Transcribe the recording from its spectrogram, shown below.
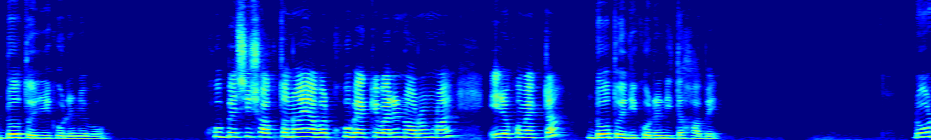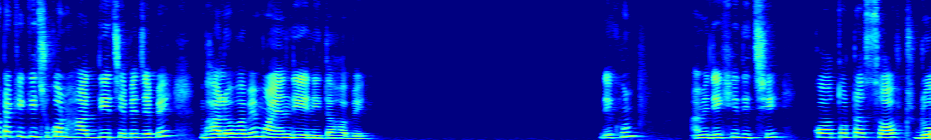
ডো তৈরি করে নেব। খুব বেশি শক্ত নয়, আবার খুব একেবারে নরম নয়, এরকম একটা ডো তৈরি করে নিতে হবে। ডোটাকে কিছুক্ষণ হাত দিয়ে চেপে চেপে ভালোভাবে ময়ান দিয়ে নিতে হবে। দেখুন আমি দেখিয়ে দিচ্ছি কতটা সফট ডো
